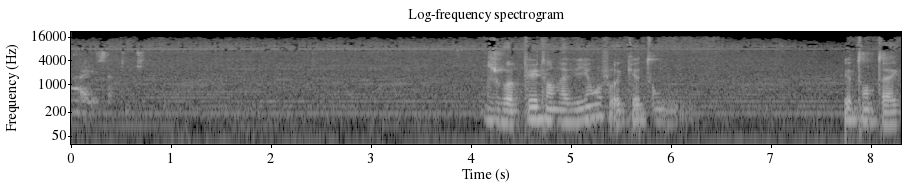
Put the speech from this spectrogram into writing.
Ah, et ça pique. Je vois plus ton avion, je vois que ton. que ton tag.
